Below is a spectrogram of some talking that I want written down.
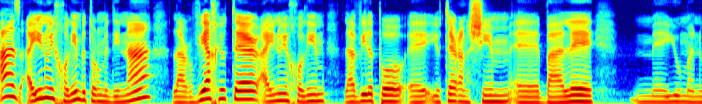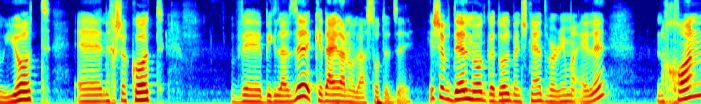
אז היינו יכולים בתור מדינה להרוויח יותר, היינו יכולים להביא לפה אה, יותר אנשים אה, בעלי מיומנויות אה, נחשקות, ובגלל זה כדאי לנו לעשות את זה. יש הבדל מאוד גדול בין שני הדברים האלה. נכון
